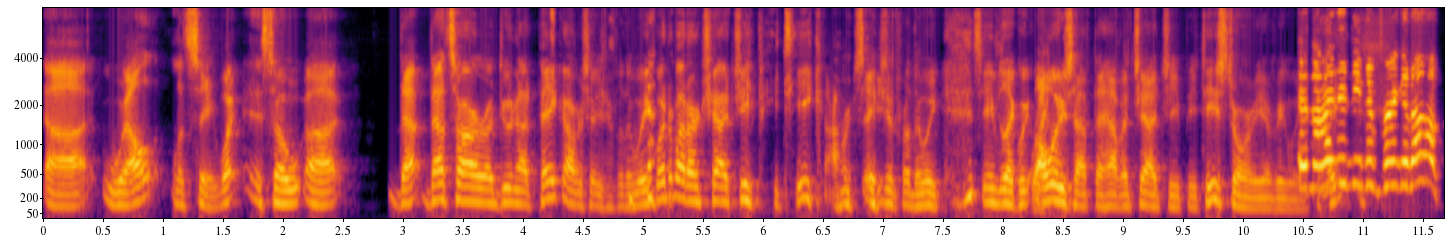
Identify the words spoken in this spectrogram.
uh, well, let's see. What? So uh, that that's our uh, do not pay conversation for the week. What about our Chat GPT conversation for the week? Seems like we Right. always have to have a Chat GPT story every week. And I didn't even bring it up.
